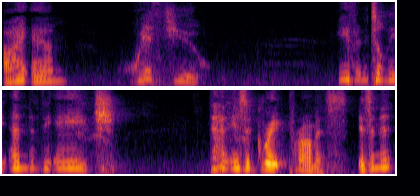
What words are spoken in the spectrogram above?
I am with you, even till the end of the age. That is a great promise, isn't it?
